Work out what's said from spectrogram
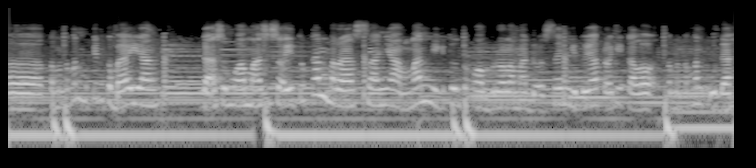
Uh, teman-teman mungkin kebayang nggak semua mahasiswa itu kan merasa nyaman gitu untuk ngobrol sama dosen gitu ya. Apalagi kalau teman-teman udah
